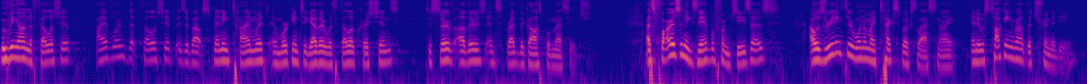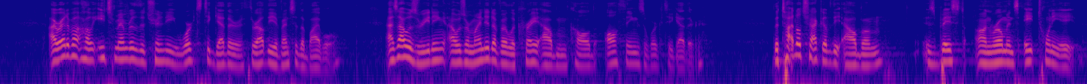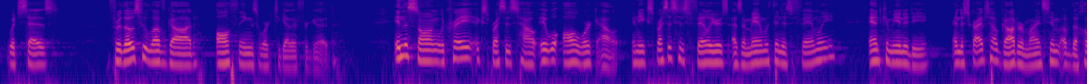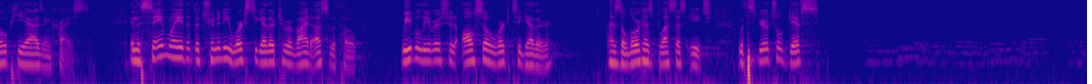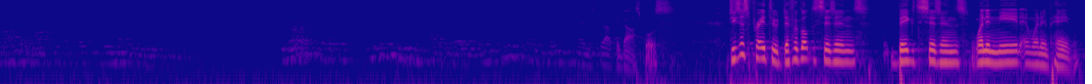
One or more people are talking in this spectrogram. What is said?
Moving on to fellowship, I have learned that fellowship is about spending time with and working together with fellow Christians to serve others and spread the gospel message. As far as an example from Jesus, I was reading through one of my textbooks last night, and it was talking about the Trinity. I read about how each member of the Trinity worked together throughout the events of the Bible. As I was reading, I was reminded of a Lecrae album called All Things Work Together. The title track of the album is based on Romans 8:28, which says, "For those who love God, all things work together for good." In the song, Lecrae expresses how it will all work out, and he expresses his failures as a man within his family and community and describes how God reminds him of the hope he has in Christ. In the same way that the Trinity works together to provide us with hope, we believers should also work together as the Lord has blessed us each with spiritual gifts. Throughout the Gospels. Jesus prayed through difficult decisions, big decisions, when in need, and when in pain.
